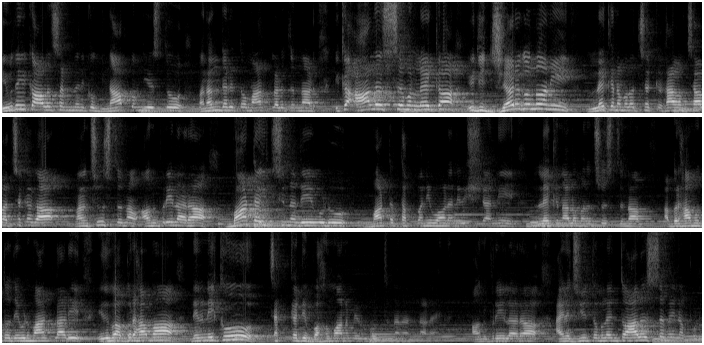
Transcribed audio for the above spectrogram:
ఈ ఉదయకాల సమయంలో నీకు జ్ఞాపకం చేస్తూ మనందరితో మాట్లాడుతున్నాడు. ఇక ఆలస్యం లేక ఇది జరుగును అని లేఖనములో చక్కగా చాలా చక్కగా మనం చూస్తున్నాం. అవును ప్రియులారా మాట ఇచ్చిన దేవుడు మాట తప్పని వాడనే విషయాన్ని లేఖనాల్లో మనం చూస్తున్నాం. అబ్రహాముతో దేవుడు మాట్లాడి ఇదిగో అబ్రహమా నేను నీకు చక్కటి బహుమానం ఇవ్వబోతున్నాను అన్నాడు ఆయన. అవును ప్రియులారా ఆయన జీవితంలో ఎంతో ఆలస్యమైనప్పుడు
